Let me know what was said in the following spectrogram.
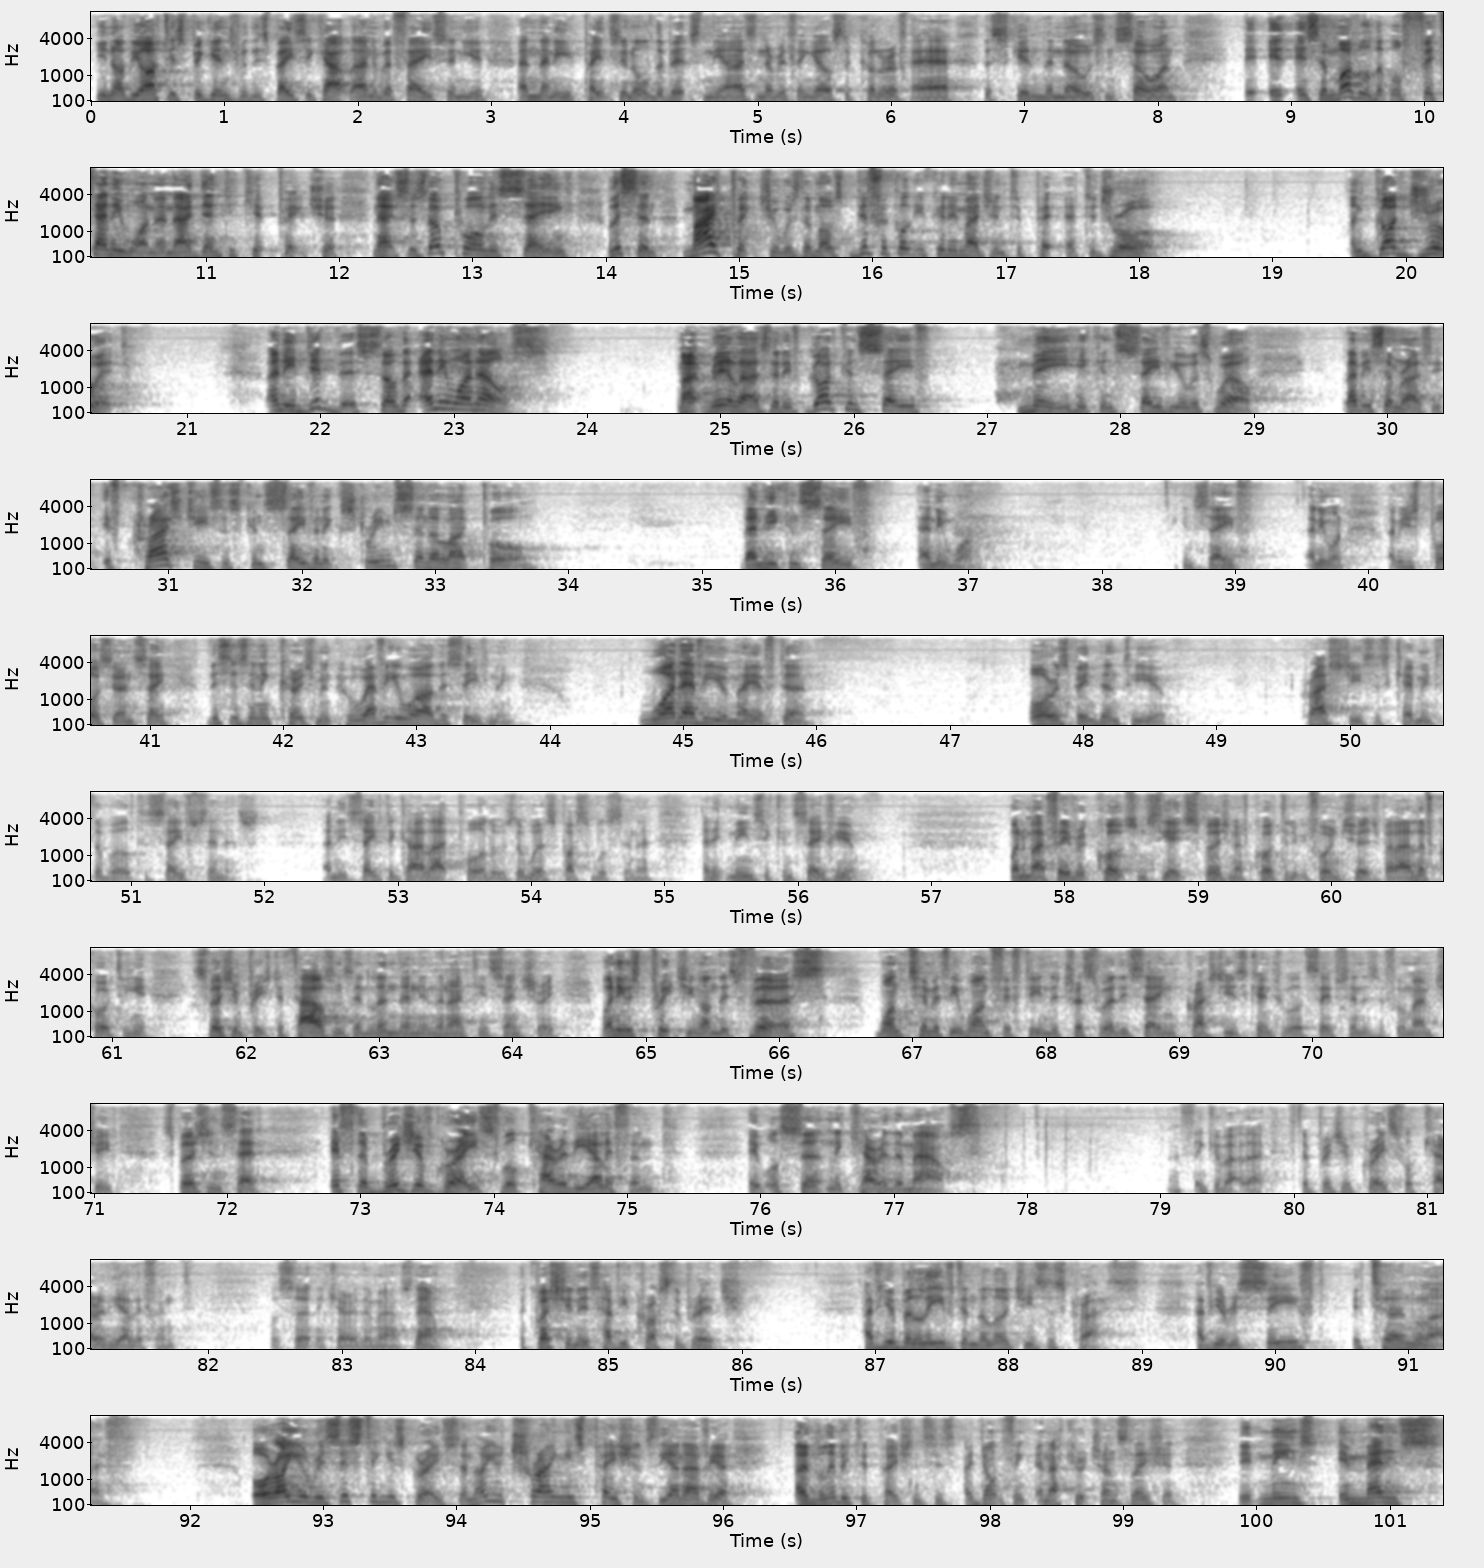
You know, the artist begins with this basic outline of a face, and, you, and then he paints in all the bits and the eyes and everything else the color of hair, the skin, the nose, and so on. It, it, it's a model that will fit anyone, an identikit picture. Now, it's as though Paul is saying, listen, my picture was the most difficult you can imagine to, uh, to draw. And God drew it. And he did this so that anyone else might realize that if God can save me, he can save you as well. Let me summarize it. If Christ Jesus can save an extreme sinner like Paul, then he can save anyone. He can save anyone. Let me just pause there and say this is an encouragement. Whoever you are this evening, whatever you may have done or has been done to you, Christ Jesus came into the world to save sinners. And he saved a guy like Paul, who was the worst possible sinner, and it means he can save you. One of my favorite quotes from C.H. Spurgeon, I've quoted it before in church, but I love quoting it. Spurgeon preached to thousands in London in the 19th century. When he was preaching on this verse, 1 Timothy 1.15, the trustworthy saying, Christ Jesus came to the world to save sinners, of whom I'm chief. Spurgeon said, if the bridge of grace will carry the elephant, it will certainly carry the mouse. Now think about that. If the bridge of grace will carry the elephant, it will certainly carry the mouse. Now, the question is, have you crossed the bridge? Have you believed in the Lord Jesus Christ? Have you received eternal life? Or are you resisting his grace and are you trying his patience? The NIV, unlimited patience, is, I don't think, an accurate translation. It means immense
